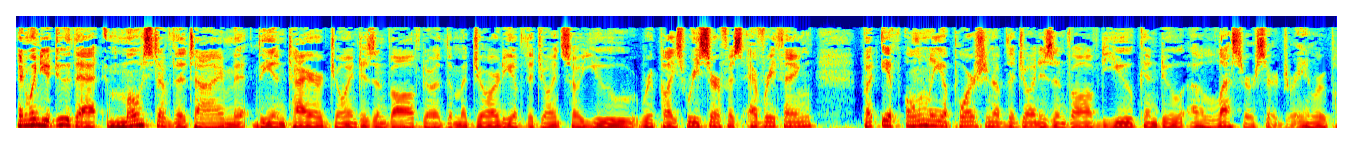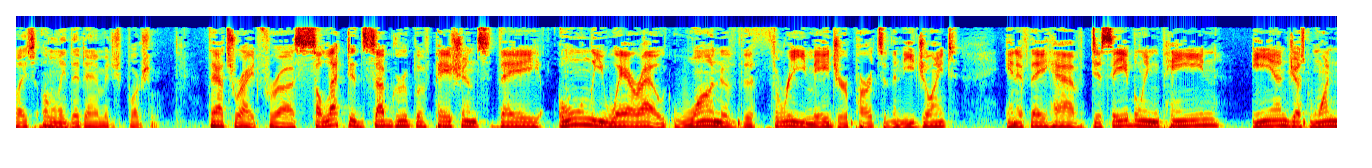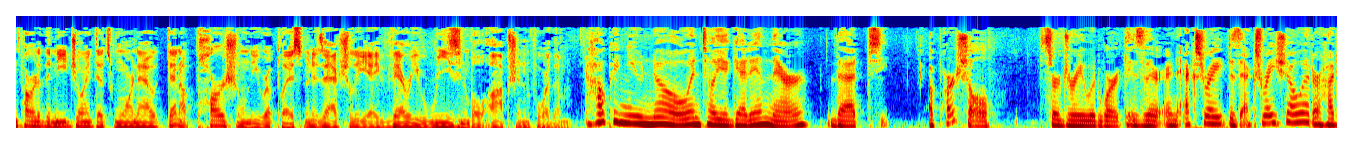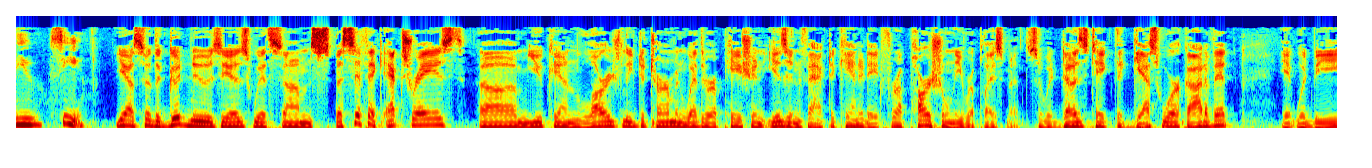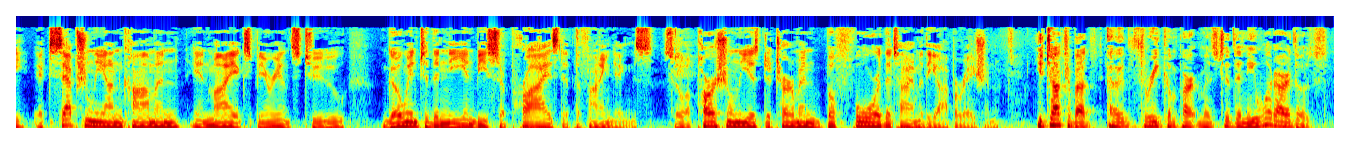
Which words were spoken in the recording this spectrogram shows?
And when you do that, most of the time the entire joint is involved or the majority of the joint, so you replace, resurface everything. But if only a portion of the joint is involved, you can do a lesser surgery and replace only the damaged portion. That's right. For a selected subgroup of patients, they only wear out one of the three major parts of the knee joint. And if they have disabling pain, and just one part of the knee joint that's worn out, then a partial knee replacement is actually a very reasonable option for them. How can you know until you get in there that a partial surgery would work? Is there an x-ray? Does x-ray show it or how do you see? Yeah, so the good news is with some specific x-rays, um, you can largely determine whether a patient is in fact a candidate for a partial knee replacement. So it does take the guesswork out of it. It would be exceptionally uncommon, in my experience, to go into the knee and be surprised at the findings. So a partial knee is determined before the time of the operation. You talked about uh, three compartments to the knee. What are those?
